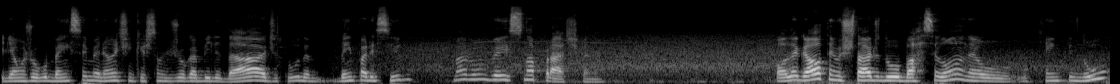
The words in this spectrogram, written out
Ele é um jogo bem semelhante em questão de jogabilidade, tudo, é bem parecido. Mas vamos ver isso na prática, né? Ó, legal, tem o estádio do Barcelona, né? O, o Camp Nou.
